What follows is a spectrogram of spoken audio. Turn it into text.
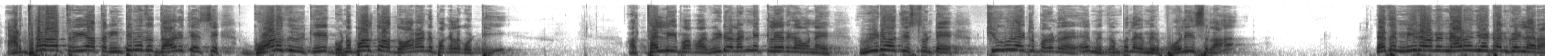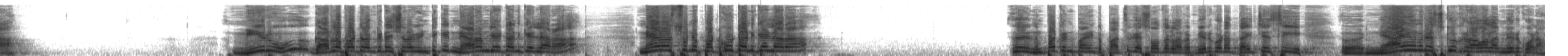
అర్ధరాత్రి అతని ఇంటి మీద దాడి చేసి గోడ దూకి గుణపాలతో ఆ ద్వారాన్ని పగలగొట్టి ఆ తల్లి పాప ఆ వీడియోలన్నీ క్లియర్గా ఉన్నాయి. వీడియో తీస్తుంటే ట్యూబ్ లైట్లు పగలుతాయి ఏ మీ దుంపలుగా మీరు పోలీసులా? లేకపోతే మీరేమైనా నేరం చేయడానికి వెళ్ళారా? మీరు గార్లపాటి వెంకటేశ్వరరావు ఇంటికి నేరం చేయడానికి వెళ్ళారా? నేరస్తుని పట్టుకోవటానికి వెళ్ళారా? Important point. పత్రికా సోదరులారా మీరు కూడా దయచేసి న్యాయం రెస్క్యూకి రావాలా మీరు కూడా?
